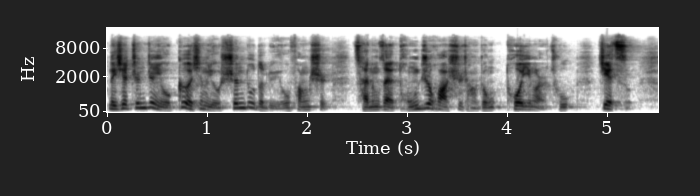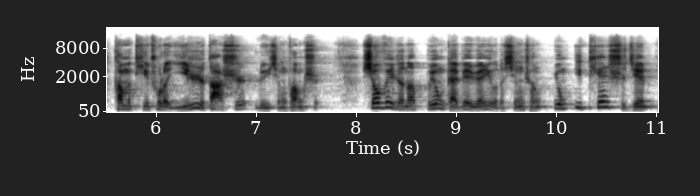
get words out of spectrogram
那些真正有个性、有深度的旅游方式，才能在同质化市场中脱颖而出。借此，他们提出了一日大师旅行方式。消费者呢不用改变原有的行程，用一天时间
